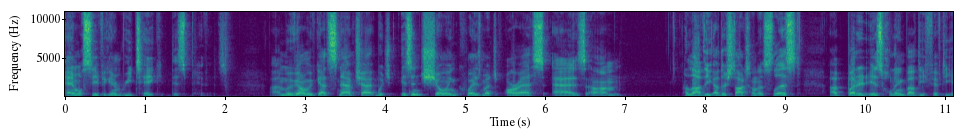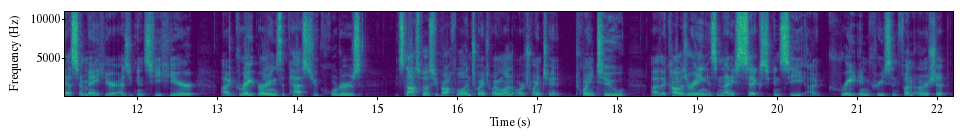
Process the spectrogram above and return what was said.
and we'll see if we can retake this pivot. Uh, moving on, we've got Snapchat, which isn't showing quite as much RS as um, a lot of the other stocks on this list, uh, but it is holding above the 50 SMA here, as you can see here. Uh, great earnings the past two quarters. It's not supposed to be profitable in 2021 or 2022. Uh, the composite rating is a 96. You can see a great increase in fund ownership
